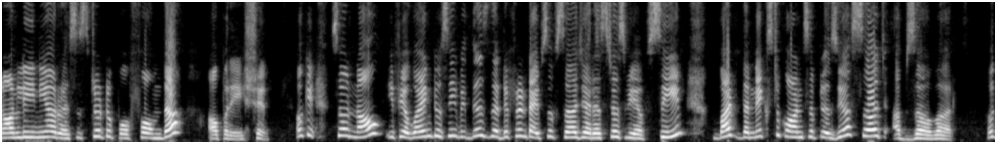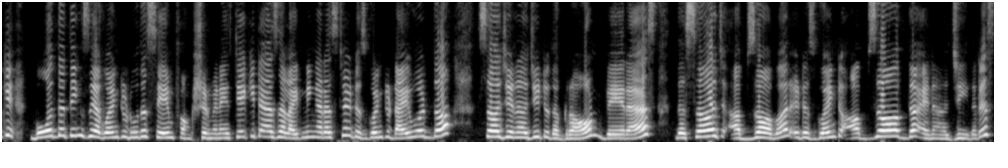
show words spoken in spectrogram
nonlinear resistor to perform the operation. Okay, so now if you are going to see with this the different types of surge arresters we have seen, but the next concept is your surge absorber okay both the things they are going to do the same function. When i take it as a lightning arrestor it is going to divert the surge energy to the ground whereas the surge absorber it is going to absorb the energy. That is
